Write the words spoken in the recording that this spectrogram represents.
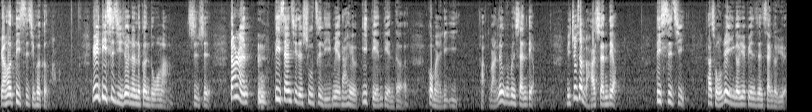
然后第四季会更好，因为第四季认认的更多嘛，是不是？当然，第三季的数字里面它还有一点点的购买利益。把那个部分删掉，你就算把它删掉，第四季它从任一个月变成三个月，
